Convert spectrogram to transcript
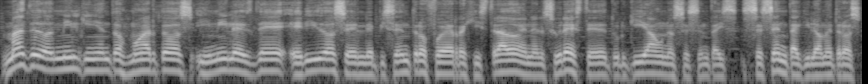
más de 2.500 muertos y miles de heridos. El epicentro fue registrado en el sureste de Turquía, unos 60, kilómetros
